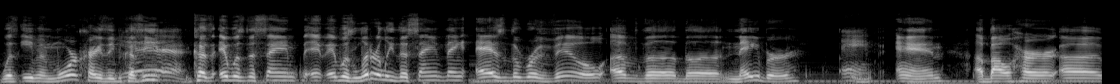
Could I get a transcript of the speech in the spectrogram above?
was even more crazy because Yeah. he because it was the same it, it was literally the same thing as the reveal of the the neighbor And and about her uh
